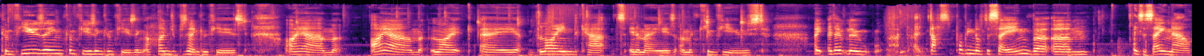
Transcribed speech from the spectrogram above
confusing, confusing, confusing. 100% confused. I am I am like a blind cat in a maze. I'm confused. I, I don't know. That's probably not a saying, but um, it's a saying now.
